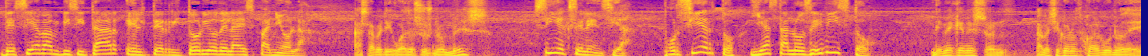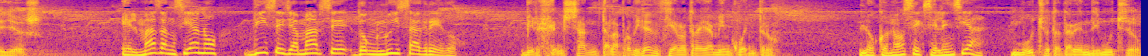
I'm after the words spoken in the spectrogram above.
deseaban visitar el territorio de la Española. ¿Has averiguado sus nombres? Sí, Excelencia. Por cierto, y hasta los he visto. Dime quiénes son, a ver si conozco a alguno de ellos. El más anciano dice llamarse don Luis Sagredo. Virgen Santa, la providencia lo trae a mi encuentro. ¿Lo conoce, Excelencia? Mucho, Tatarendi, mucho.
